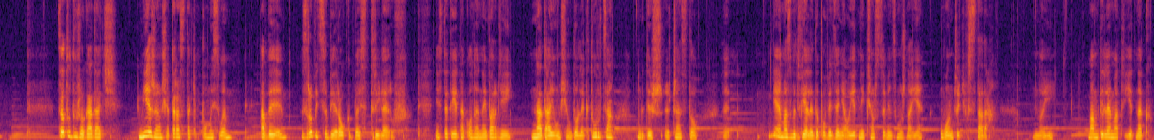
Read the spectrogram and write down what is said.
co tu dużo gadać, mierzę się teraz z takim pomysłem, aby zrobić sobie rok bez thrillerów. Niestety jednak one najbardziej nadają się do lekturca, gdyż często y, nie ma zbyt wiele do powiedzenia o jednej książce, więc można je łączyć w stada. No i mam dylemat, jednak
